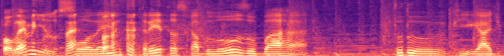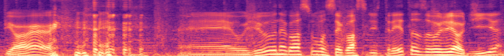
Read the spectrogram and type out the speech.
Polêmico, né? polêmico, tretas, cabuloso, barra tudo que há de pior. É, hoje o negócio, você gosta de tretas, hoje é o dia.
